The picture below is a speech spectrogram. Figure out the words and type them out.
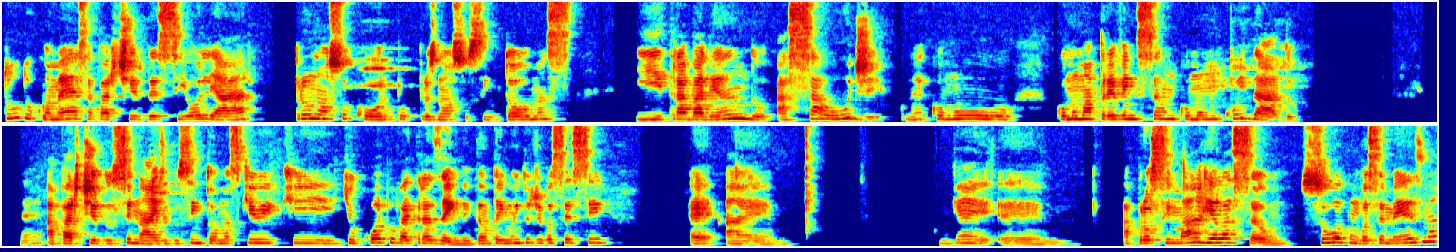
tudo começa a partir desse olhar para o nosso corpo, para os nossos sintomas e trabalhando a saúde né, como como uma prevenção, como um cuidado, né? a partir dos sinais e dos sintomas que, que, que o corpo vai trazendo. Então, tem muito de você se. É, é, é, é, aproximar a relação sua com você mesma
